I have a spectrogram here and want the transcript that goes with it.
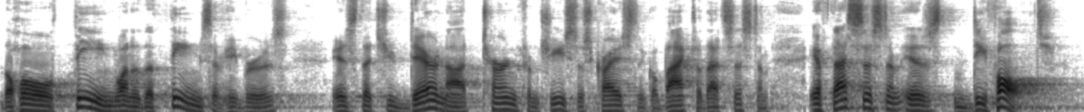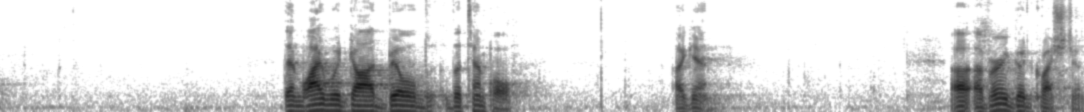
the whole theme, one of the themes of Hebrews, is that you dare not turn from Jesus Christ and go back to that system. If that system is default, then why would God build the temple again? Uh, a very good question.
